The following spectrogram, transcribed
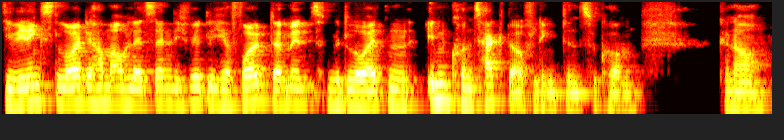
die wenigsten Leute haben auch letztendlich wirklich Erfolg damit, mit Leuten in Kontakt auf LinkedIn zu kommen. Genau.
